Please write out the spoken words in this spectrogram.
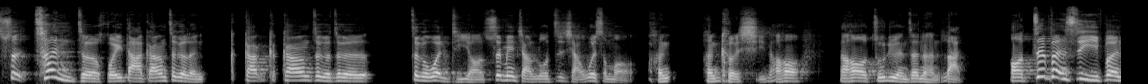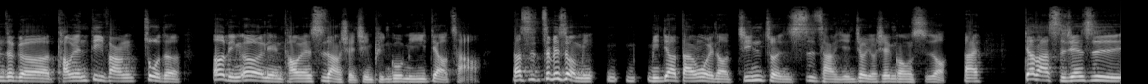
顺趁着回答刚刚这个人刚刚刚这个这个这个问题哦，顺便讲罗志祥为什么很很可惜，然后然后主理人真的很烂哦，这份是一份这个桃园地方做的。二零二二年桃园市长选情评估民意调查，那是这边是有民民调单位的、精准市场研究有限公司哦。来，调查时间是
